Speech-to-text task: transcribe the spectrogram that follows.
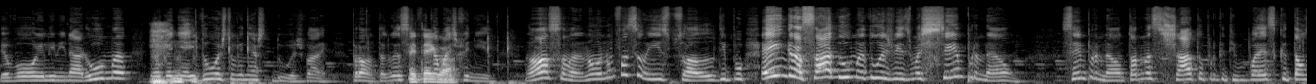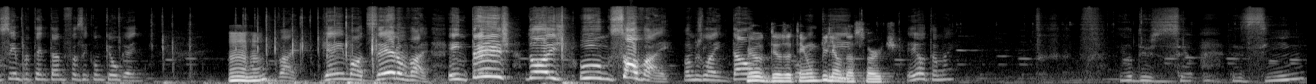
Eu vou eliminar uma, eu ganhei duas, tu ganhaste duas, vai. Pronto, agora assim fica igual. mais renhido. Nossa, mano, não, não façam isso, pessoal. Tipo, é engraçado uma, duas vezes, mas sempre não. Sempre não. Torna-se chato porque, tipo, parece que estão sempre tentando fazer com que eu ganhe. Uhum. Vai. Game mode zero, vai. Em 3, 2, 1, só vai. Vamos lá então. Meu Deus, eu Vou tenho um aqui. bilhão da sorte. Eu também. Meu Deus do céu. Assim.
